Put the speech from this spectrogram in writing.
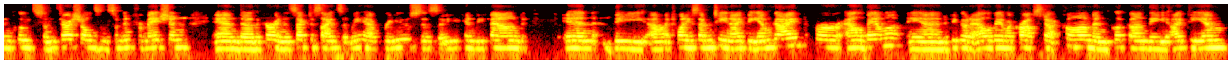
include some thresholds and some information and uh, the current insecticides that we have for use is so you can be found in the uh, 2017 IPM guide for Alabama. And if you go to alabamacrops.com and click on the IPM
